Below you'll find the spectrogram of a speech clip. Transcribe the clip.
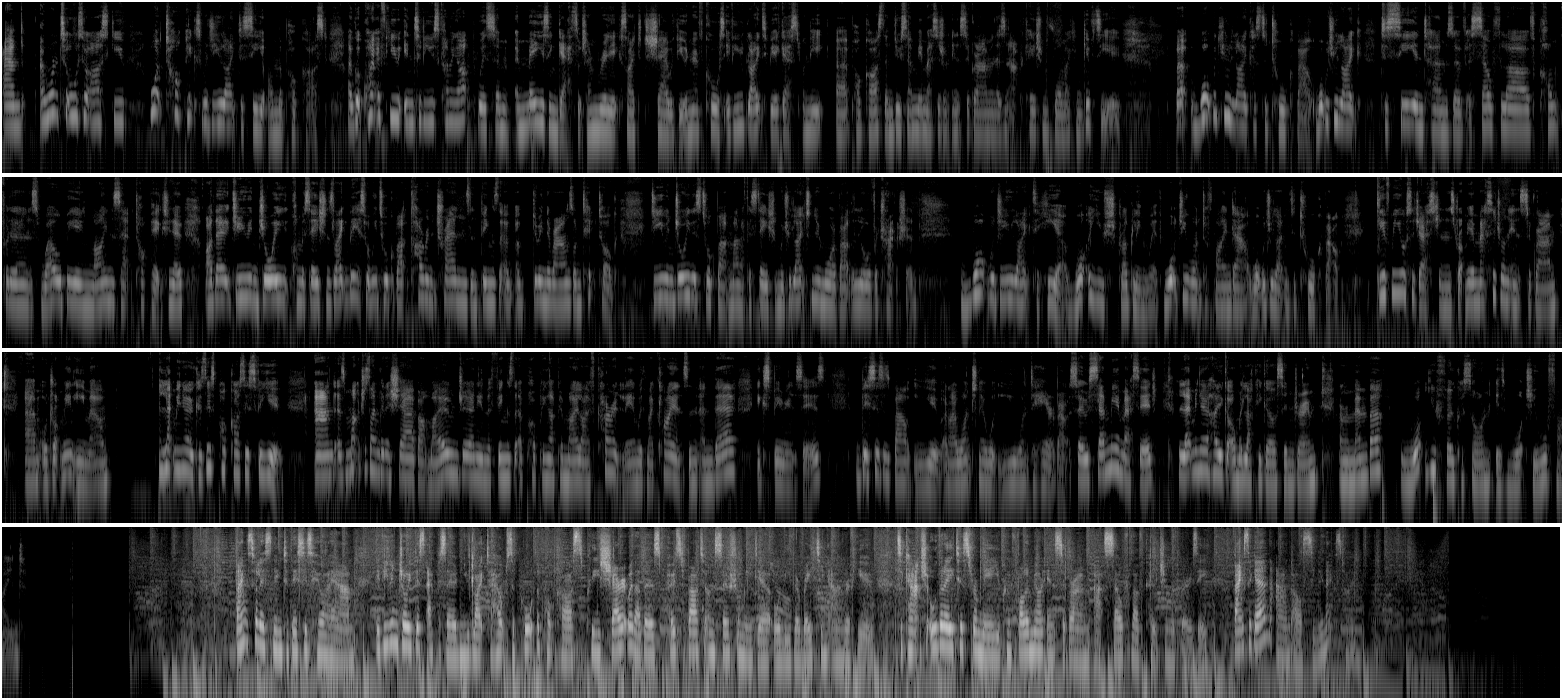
And I want to also ask you what topics would you like to see on the podcast? I've got quite a few interviews coming up with some amazing guests, which I'm really excited to share with you. And of course, if you'd like to be a guest on the uh, podcast, then do send me a message on Instagram and there's an application form I can give to you. But what would you like us to talk about? What would you like to see in terms of self love, confidence, well being, mindset topics? You know, are there, do you enjoy conversations like this where we talk about current trends and things that are, are doing the rounds on TikTok? Do you enjoy this talk about manifestation? Would you like to know more about the law of attraction? what would you like to hear? What are you struggling with? What do you want to find out? What would you like me to talk about? Give me your suggestions, drop me a message on Instagram um, or drop me an email. Let me know because this podcast is for you. And as much as I'm going to share about my own journey and the things that are popping up in my life currently and with my clients and, and their experiences, this is about you and I want to know what you want to hear about. So send me a message, let me know how you got on with Lucky Girl Syndrome, and remember what you focus on is what you will find. Thanks for listening to This Is Who I Am. If you've enjoyed this episode and you'd like to help support the podcast, please share it with others, post about it on social media, or leave a rating and review. To catch all the latest from me, you can follow me on Instagram at Self Love Coaching with Rosie. Thanks again, and I'll see you next time.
